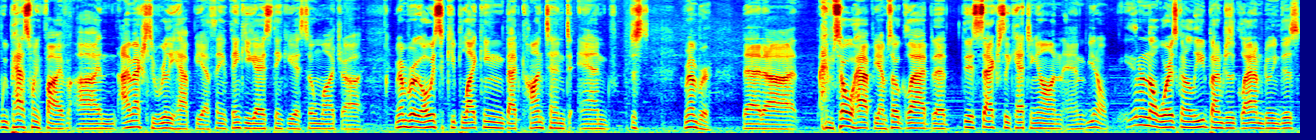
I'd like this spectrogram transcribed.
we passed 25. Uh, and I'm actually really happy. I think thank you guys, thank you guys so much. Uh, remember always to keep liking that content, and just remember that uh, I'm so happy. I'm so glad that this is actually catching on, and you know, I don't know where it's gonna lead, but I'm just glad I'm doing this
